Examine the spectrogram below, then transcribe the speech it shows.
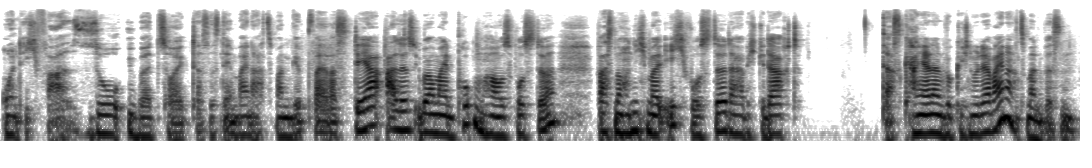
und ich war so überzeugt, dass es den Weihnachtsmann gibt, weil was der alles über mein Puppenhaus wusste, was noch nicht mal ich wusste, da habe ich gedacht, das kann ja dann wirklich nur der Weihnachtsmann wissen.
